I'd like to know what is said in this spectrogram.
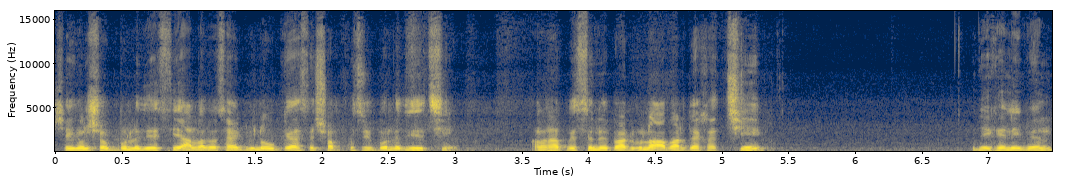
সেগুলো সব বলে দিয়েছি। আলাদা সাইডগুলো ওকে আছে, সব কিছুই বলে দিয়েছি। আমরা পেছনের পার্টগুলো আবার দেখাচ্ছি। দেখে নেবেন।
